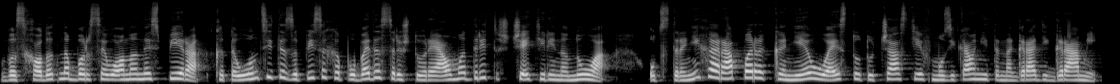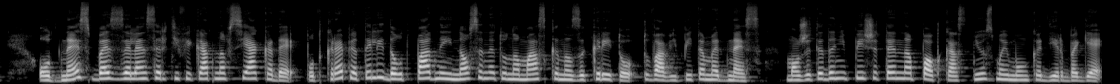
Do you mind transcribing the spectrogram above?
Възходът на Барселона не спира. Каталунците записаха победа срещу Реал Мадрид с 4 на 0. Отстраниха рапъра Кание Уест от участие в музикалните награди Грами. От днес без зелен сертификат навсякъде. Подкрепяте ли да отпадне и носенето на маска на закрито? Това ви питаме днес. Можете да ни пишете на подкаст Нюс Маймунка Дирбеге.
